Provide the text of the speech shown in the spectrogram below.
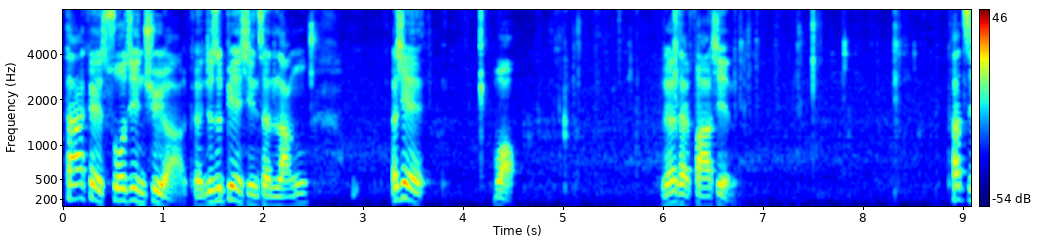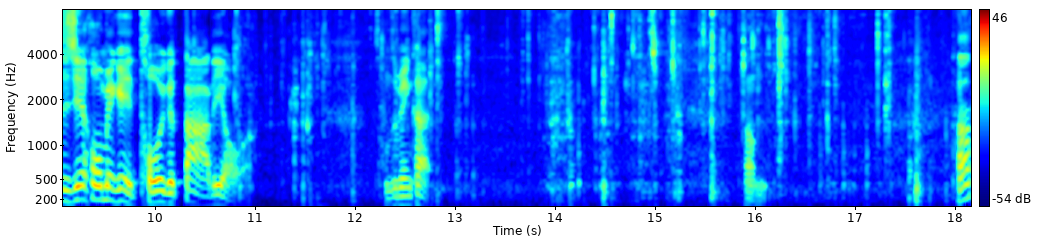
大家可以缩进去啊，可能就是变形成狼，而且哇，我现在才发现，它直接后面给你偷一个大料啊，从这边看。这样子，他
